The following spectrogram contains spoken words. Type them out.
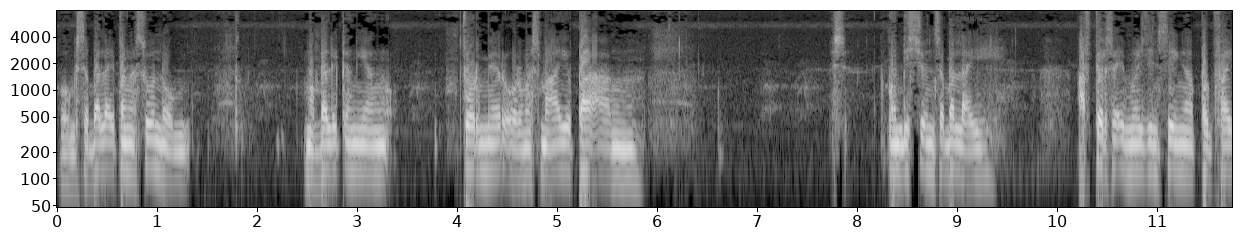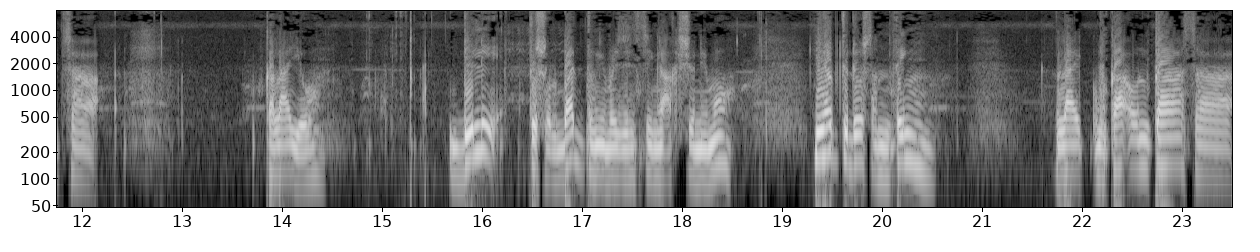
o sa balay pang nasunog mabalik ang yang former or mas maayo pa ang kondisyon sa balay after sa emergency nga pag-fight sa kalayo dili to sulbad tong emergency nga action nimo. You have to do something. Like mukaon ka sa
